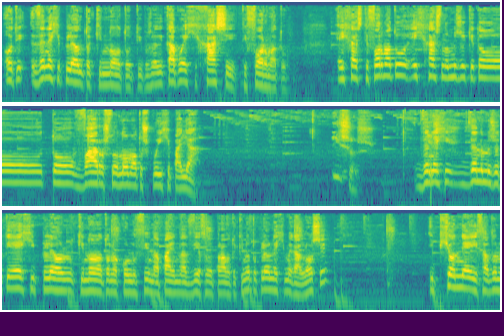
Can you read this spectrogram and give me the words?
ότι δεν έχει πλέον το κοινό το τύπος. Δηλαδή κάπου έχει χάσει τη φόρμα του. Έχει χάσει τη φόρμα του, έχει χάσει νομίζω και το, το βάρος του ονόματος που είχε παλιά. Ίσως. Δεν, έχει, δεν νομίζω ότι έχει πλέον κοινό να τον ακολουθεί να πάει να δει αυτό το πράγμα. Το κοινό του πλέον έχει μεγαλώσει. Οι πιο νέοι θα δουν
